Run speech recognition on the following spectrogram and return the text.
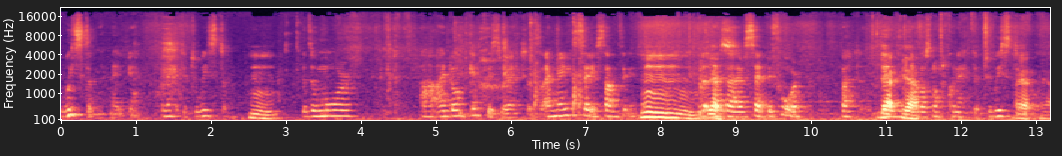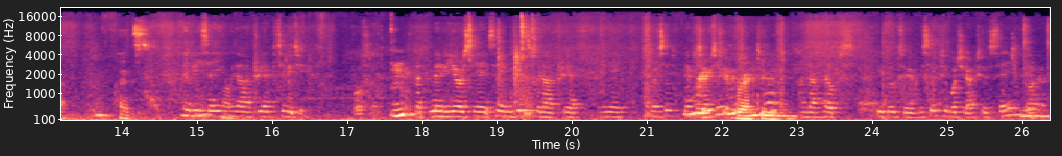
wisdom, maybe connected to wisdom, Mm. The more uh, I don't get these reactions. I may say something Mm. that, Yes. that I have said before, but Yeah, then yeah. I was not connected to wisdom. Yeah, yeah. It's. Maybe saying without reactivity also. Mm? That maybe you're say, saying things without react, react, it? Reactivity. Reactivity. And that helps people to listen to what you're actually saying Yes.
